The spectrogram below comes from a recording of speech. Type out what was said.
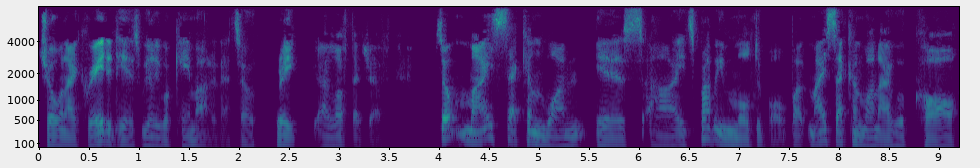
Joe and I created here is really what came out of that. So great. I love that, Jeff. So my second one is uh, it's probably multiple, but my second one I would call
